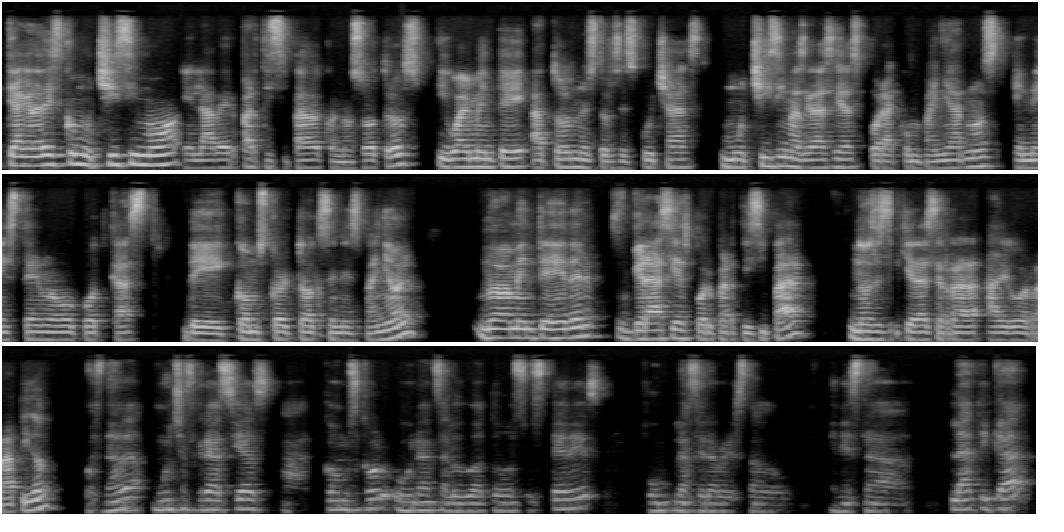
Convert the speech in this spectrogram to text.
te agradezco muchísimo el haber participado con nosotros. Igualmente a todos nuestros escuchas, muchísimas gracias por acompañarnos en este nuevo podcast de Comscore Talks en español. Nuevamente, Eder, gracias por participar. No sé si quieras cerrar algo rápido. Pues nada, muchas gracias a Comscore. Un gran saludo a todos ustedes fue un placer haber estado en esta plática.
